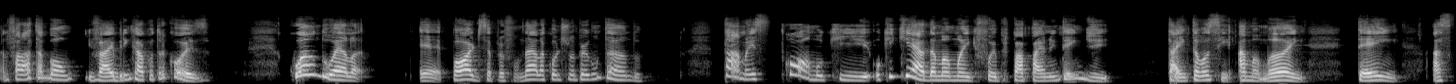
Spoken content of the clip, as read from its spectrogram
Ela fala, ah, tá bom, e vai brincar com outra coisa. Quando ela é, pode se aprofundar, ela continua perguntando. Tá, mas como que. O que, que é da mamãe que foi pro papai? Eu não entendi. Tá, então assim, a mamãe tem as,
